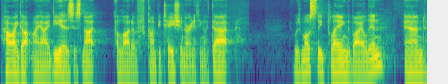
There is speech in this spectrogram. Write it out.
how I got my ideas, is not a lot of computation or anything like that. It was mostly playing the violin and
